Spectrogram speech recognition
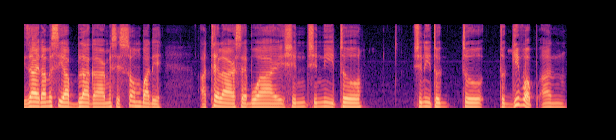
is either me see a blogger me see somebody I tell her say boy she she need to she need to to to give up and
